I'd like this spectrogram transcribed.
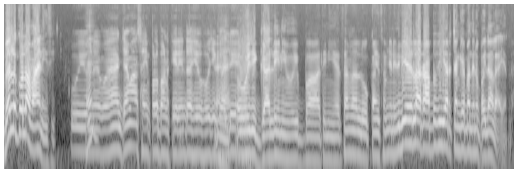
ਬਿਲਕੁਲ ਹਵਾ ਨਹੀਂ ਸੀ। ਕੋਈ ਉਹਨੇ ਐ ਜਮਾ ਸਿੰਪਲ ਬਣ ਕੇ ਰਹਿੰਦਾ ਸੀ ਉਹੋ ਜੀ ਗੱਲ ਹੀ ਉਹ ਜੀ ਗੱਲ ਹੀ ਨਹੀਂ ਹੋਈ ਬਾਤ ਹੀ ਨਹੀਂ ਯਾਰ ਸਮਝ ਲੋਕਾਂ ਦੀ ਸਮਝ ਨਹੀਂ ਵੀ ਇਹ ਲਾ ਰੱਬ ਵੀ ਯਾਰ ਚੰਗੇ ਬੰਦੇ ਨੂੰ ਪਹਿਲਾਂ ਲੈ ਜਾਂਦਾ।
